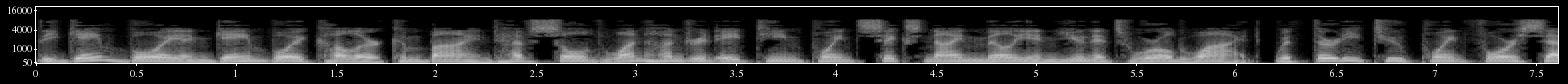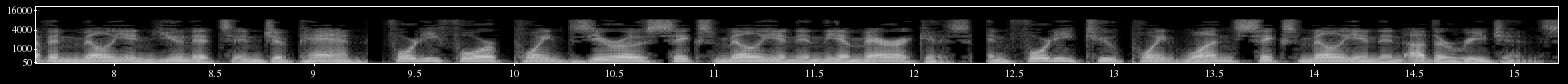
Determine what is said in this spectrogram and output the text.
The Game Boy and Game Boy Color combined have sold 118.69 million units worldwide, with 32.47 million units in Japan, 44.06 million in the Americas, and 42.16 million in other regions.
